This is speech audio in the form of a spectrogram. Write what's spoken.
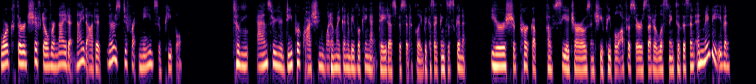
work third shift overnight at night audit, there's different needs of people. To answer your deeper question, what am I going to be looking at data specifically? Because I think this is going to, ears should perk up of CHROs and chief people officers that are listening to this and, and maybe even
